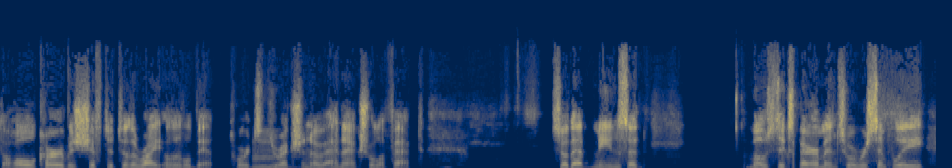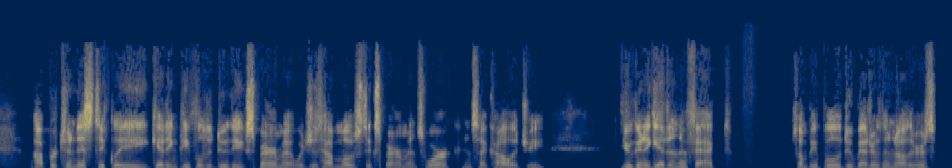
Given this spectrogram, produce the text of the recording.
the whole curve is shifted to the right a little bit towards mm. the direction of an actual effect. So that means that most experiments where we're simply opportunistically getting people to do the experiment, which is how most experiments work in psychology, you're going to get an effect. Some people will do better than others,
